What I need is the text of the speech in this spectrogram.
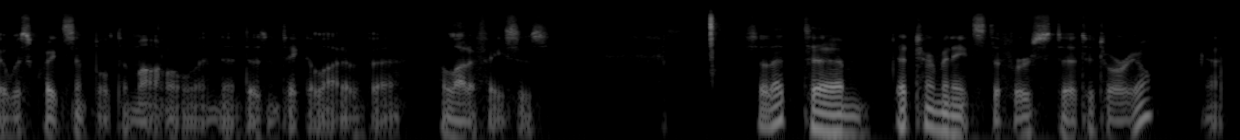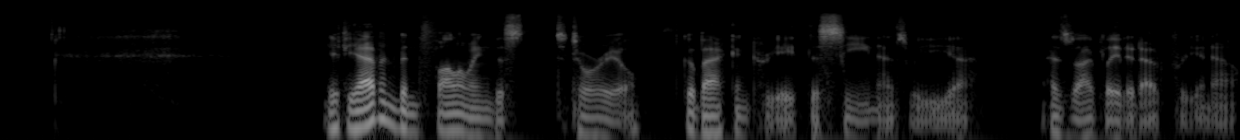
uh, was quite simple to model and it doesn't take a lot of a lot of faces. So that um, that terminates the first tutorial. If you haven't been following this tutorial, go back and create the scene as we uh, as I've laid it out for you now.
